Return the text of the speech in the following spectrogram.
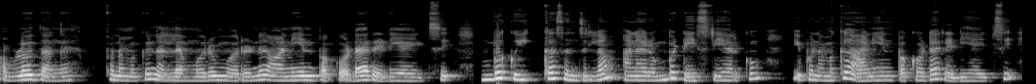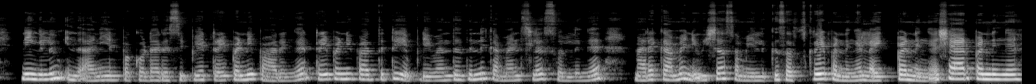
அவ்வளோதாங்க இப்போ நமக்கு நல்ல மொறு மொறுன்னு ஆனியன் பக்கோடா ரெடி ஆயிடுச்சு. ரொம்ப குயிக்காக செஞ்சிடலாம். ஆனால் ரொம்ப டேஸ்டியாக இருக்கும். இப்போ நமக்கு ஆனியன் பக்கோடா ரெடி ஆயிடுச்சு. நீங்களும் இந்த ஆனியன் பக்கோடா ரெசிப்பியை ட்ரை பண்ணி பாருங்கள் ட்ரை பண்ணி பார்த்துட்டு எப்படி வந்ததுன்னு கமெண்ட்ஸில் சொல்லுங்கள் மறக்காமல் நிமிஷா சமையலுக்கு சப்ஸ்கிரைப் பண்ணுங்கள் லைக் பண்ணுங்கள் ஷேர் பண்ணுங்கள்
